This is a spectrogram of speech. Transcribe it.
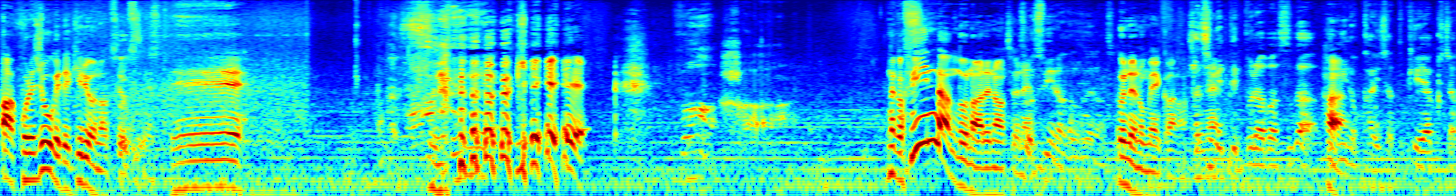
あ。あこれ上下できるようになってるんですね。へえ。すげえ。はあ。なんかフィンランドのあれなんですよね。そうスイーランドの船なんですよ。船のメーカーなんですよね。初めてブラバスがはい。海の会社と契約した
